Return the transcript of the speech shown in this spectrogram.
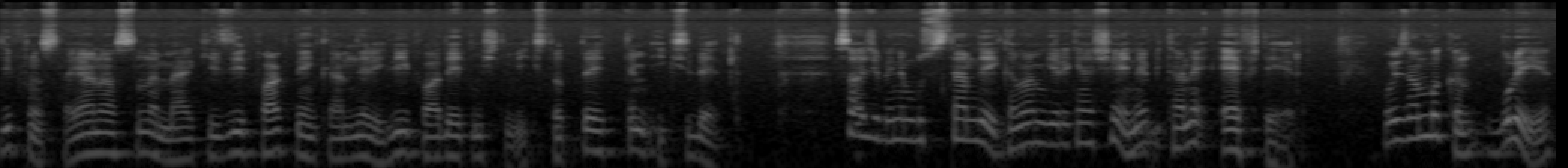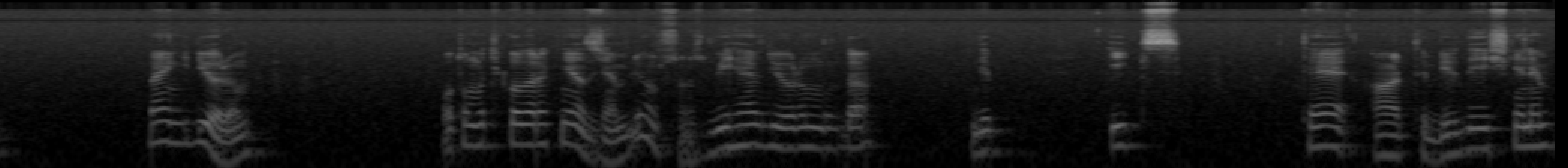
difference ile yani aslında merkezi fark denklemleriyle ifade etmiştim. X dot'ta ettim, x'i de ettim. Sadece benim bu sistemde eklemem gereken şey ne? Bir tane f değeri. O yüzden bakın burayı ben gidiyorum. Otomatik olarak ne yazacağım biliyor musunuz? We have diyorum burada. Gidip x t artı bir değişkenim.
